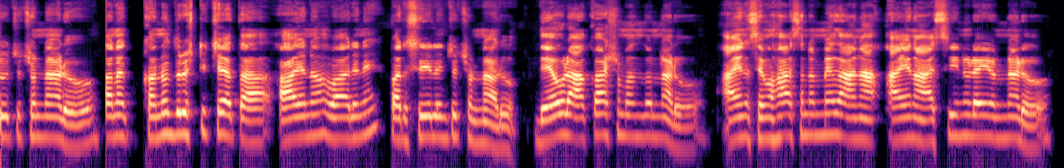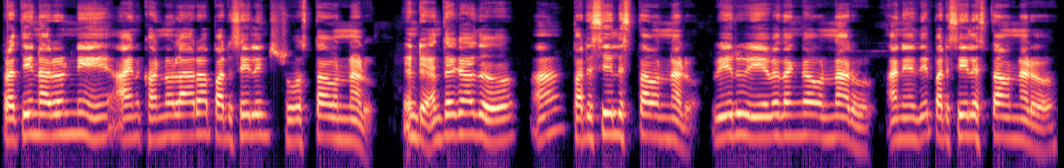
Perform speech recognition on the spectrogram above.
చూచుచున్నాడు. తన కను దృష్టి చేత ఆయన వారిని పరిశీలించుచున్నాడు. దేవుడు ఆకాశమందున్నాడు. ఆయన సింహాసనం మీద ఆయన ఆయన ఆసీనుడై ఉన్నాడు. ప్రతి నరుణ్ణి ఆయన కన్నులారా పరిశీలించి చూస్తా ఉన్నాడు. ఏంటి? అంతేకాదు ఆ పరిశీలిస్తా ఉన్నాడు. వీరు ఏ విధంగా ఉన్నారు అనేది పరిశీలిస్తా ఉన్నాడు.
